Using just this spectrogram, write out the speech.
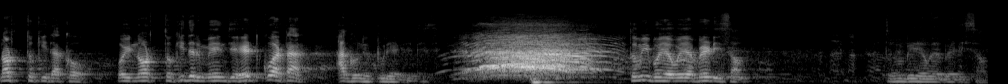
নর্তকী দেখো ওই নর্তকীদের মেন যে হেডকোয়ার্টার আগুনে পুড়ে যেতেছে। তুমি বইয়া বইয়া বেডি চাও। তুমি বইয়া বইয়া বেডি চাও।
